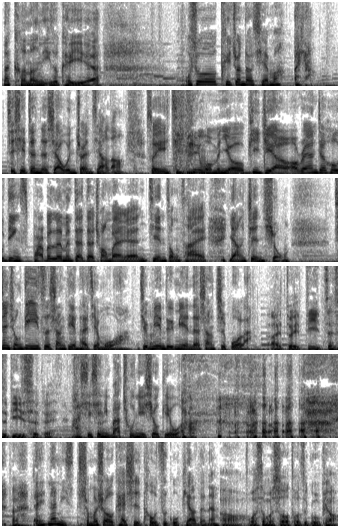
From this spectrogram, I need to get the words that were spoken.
那可能你就可以，我说可以赚到钱吗？哎呀。这些真的是要问专家了啊！所以今天我们有 PGL Oriental Holdings Private Limited 的创办人兼总裁杨振雄。振雄第一次上电台节目啊，就面对面的上直播啦。哎，对，第这是第一次，对。啊，谢谢你把处女秀给我啊。哎，那你什么时候开始投资股票的呢？哦，我什么时候投资股票？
